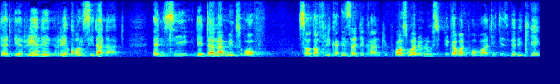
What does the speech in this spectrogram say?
that they really reconsider that and see the dynamics of South Africa inside the country. Because when you speak about poverty, it is very clear.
